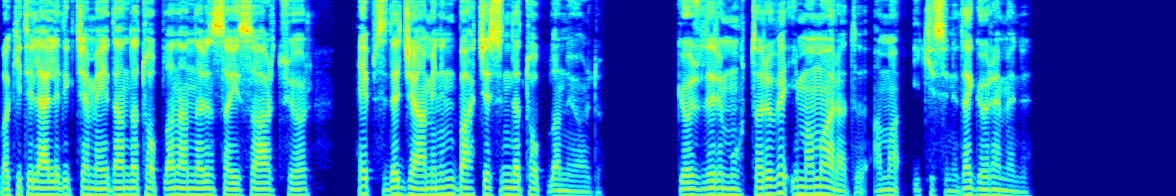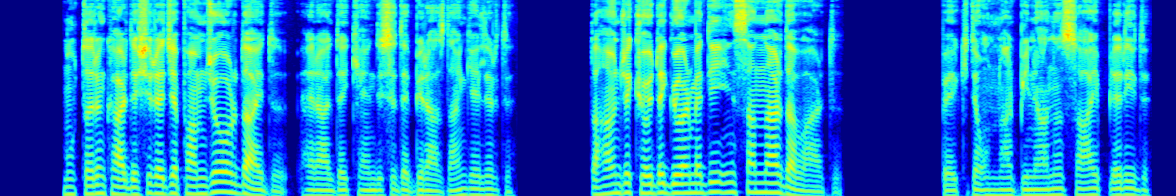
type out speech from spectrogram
Vakit ilerledikçe meydanda toplananların sayısı artıyor, hepsi de caminin bahçesinde toplanıyordu. Gözleri muhtarı ve imamı aradı ama ikisini de göremedi. Muhtarın kardeşi Recep amca oradaydı. Herhalde kendisi de birazdan gelirdi. Daha önce köyde görmediği insanlar da vardı. Belki de onlar binanın sahipleriydi.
